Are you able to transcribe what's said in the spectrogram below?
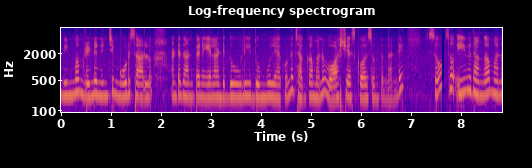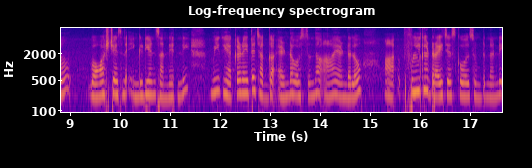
మినిమం రెండు నుంచి మూడు సార్లు. అంటే దానిపైన ఎలాంటి ధూళి దుమ్ము లేకుండా చక్కగా మనం వాష్ చేసుకోవాల్సి ఉంటుందండి. సో సో ఈ విధంగా మనం వాష్ చేసిన ఇంగ్రీడియంట్స్ అన్నిటిని మీకు ఎక్కడైతే చక్కగా ఎండ వస్తుందో ఆ ఎండలో ఫుల్గా డ్రై చేసుకోవాల్సి ఉంటుందండి.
